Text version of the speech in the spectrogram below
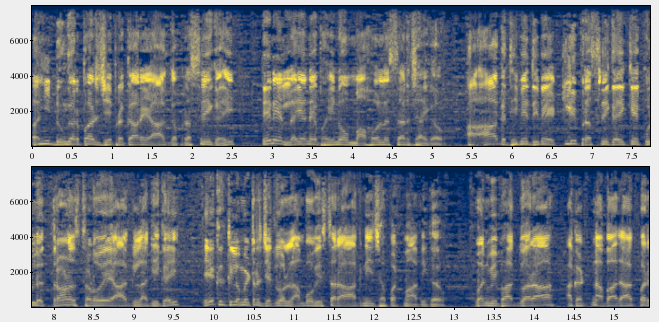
અહીં ડુંગર પર જે પ્રકારે આગ પ્રસરી ગઈ તેને લઈ અને ભયનો માહોલ સર્જાઈ ગયો. આ આગ ધીમે ધીમે એટલી પ્રસરી ગઈ કે કુલ ત્રણ સ્થળોએ આગ લાગી ગઈ. એક કિલોમીટર જેટલો લાંબો વિસ્તાર આગની ઝપટમાં આવી ગયો. વન વિભાગ દ્વારા આ ઘટના બાદ આગ પર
